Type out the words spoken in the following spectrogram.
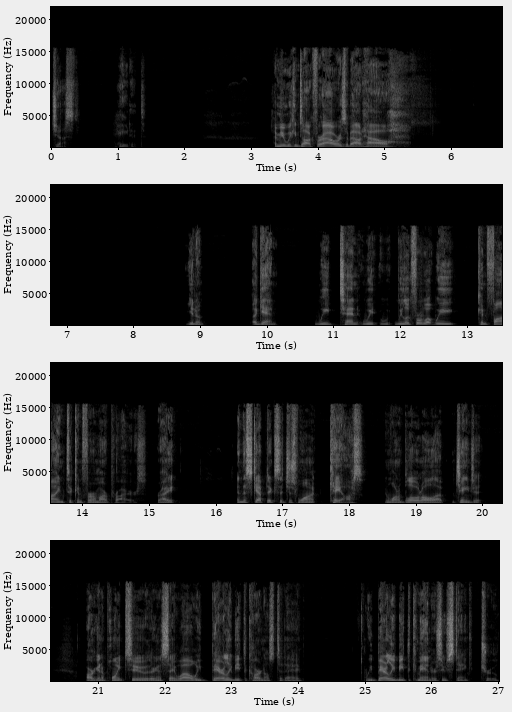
Just hate it. I mean, we can talk for hours about how you know, again, we tend we we look for what we can find to confirm our priors, right? And the skeptics that just want chaos and want to blow it all up, change it, are going to point to they're going to say, "Well, we barely beat the Cardinals today. We barely beat the Commanders who stink." True.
